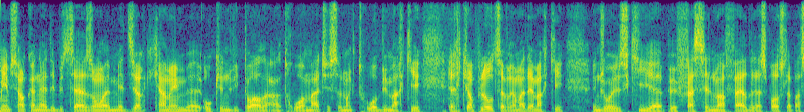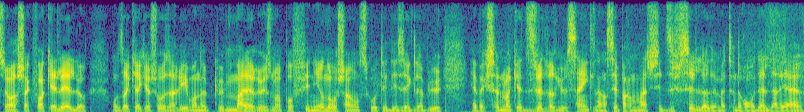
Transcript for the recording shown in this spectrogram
même si on connaît un début de saison euh, médiocre, quand même euh, aucune victoire en trois matchs et seulement trois buts marqués. Erika Plot s'est vraiment démarqué. Une joueuse qui euh, peut facilement faire de l'espace la passion. À chaque fois qu'elle est là, on dirait que quelque chose arrive. On ne peut malheureusement pas finir nos chances côté des Aigles Bleus. Et avec seulement que 18,5 lancés par match, c'est difficile là, de mettre une rondelle derrière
